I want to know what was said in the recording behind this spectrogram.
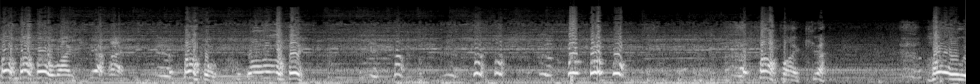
oh, my god! Oh, whoa, oh my god! Holy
